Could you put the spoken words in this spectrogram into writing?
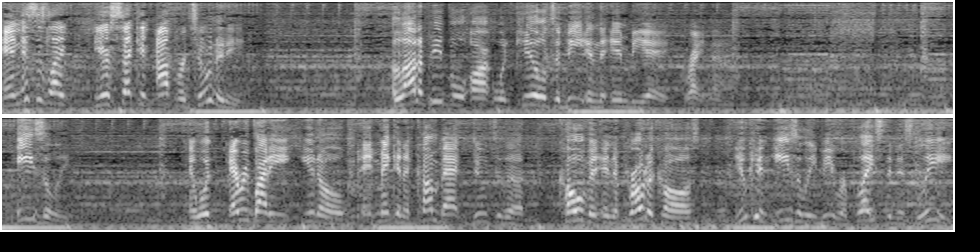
And this is like your second opportunity. A lot of people are would kill to be in the NBA right now. Easily. And with everybody, you know, making a comeback due to the COVID and the protocols, you can easily be replaced in this league.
